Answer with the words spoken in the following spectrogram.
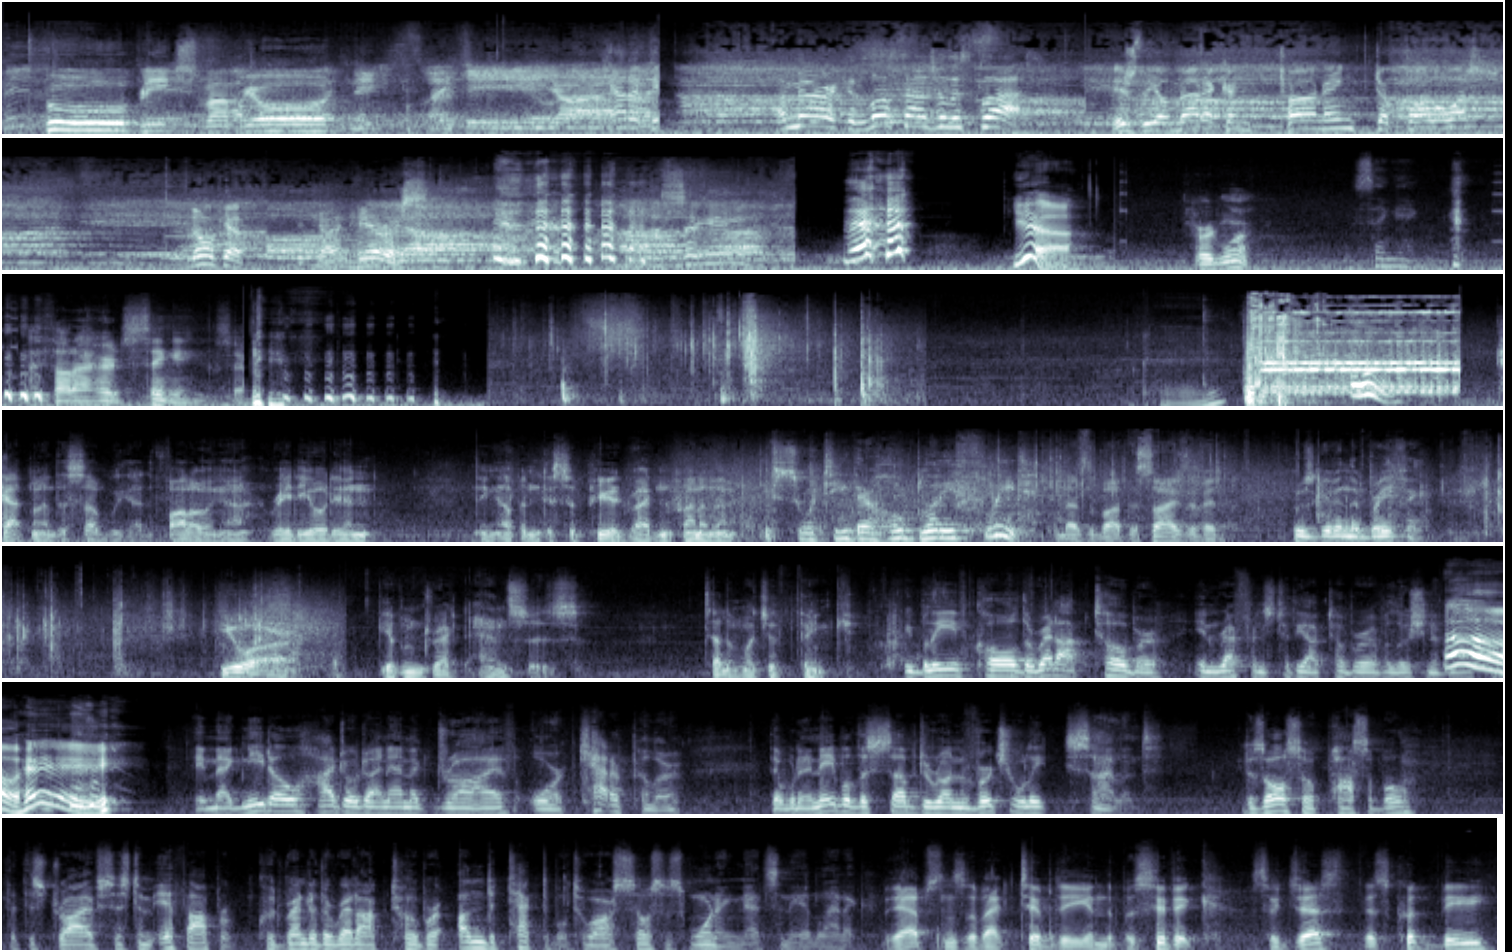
American, Los Angeles class. Is the American turning to follow us? No, Captain. He can't hear us. singing? Yeah. Heard what? Singing. I thought I heard singing, sir. Okay. Oh. Captain of the sub we had following her radioed in. Thing up and disappeared right in front of them. They sortie their whole bloody fleet. And That's about the size of it. Who's giving the briefing? You are. Give them direct answers. Tell them what you think. We believe called the Red October in reference to the October Revolution of Oh, hey. a magneto hydrodynamic drive or caterpillar that would enable the sub to run virtually silent. It is also possible that this drive system, if operable, could render the Red October undetectable to our SOSUS warning nets in the Atlantic. The absence of activity in the Pacific suggests this could be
